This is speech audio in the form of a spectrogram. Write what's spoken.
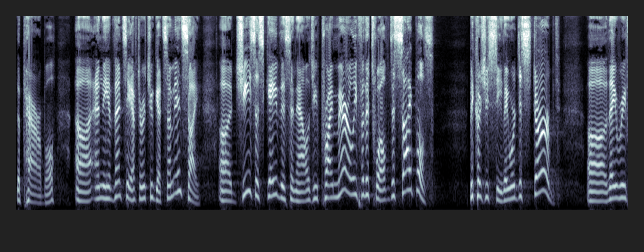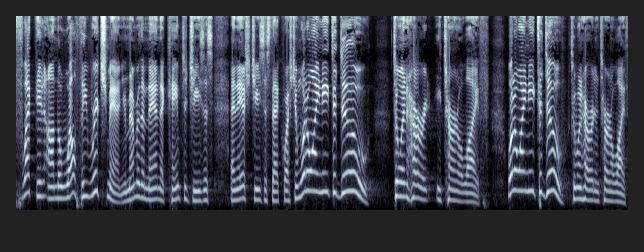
the parable uh, and the events after it, you get some insight. Uh, Jesus gave this analogy primarily for the 12 disciples because you see, they were disturbed. Uh, they reflected on the wealthy rich man. You remember the man that came to Jesus and asked Jesus that question What do I need to do to inherit eternal life? What do I need to do to inherit eternal life?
